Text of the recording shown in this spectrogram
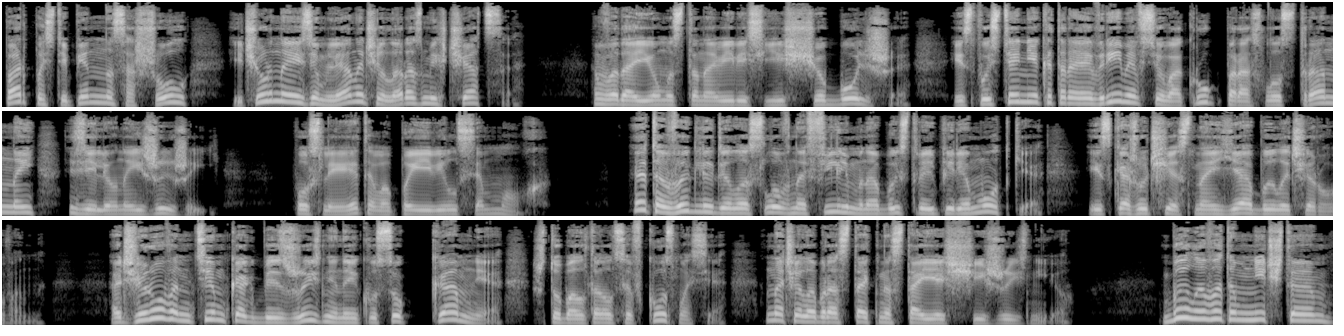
Пар постепенно сошел, и черная земля начала размягчаться. Водоемы становились еще больше, и спустя некоторое время все вокруг поросло странной зеленой жижей. После этого появился мох. Это выглядело словно фильм на быстрой перемотке, и, скажу честно, я был очарован. Очарован тем, как безжизненный кусок камня, что болтался в космосе, начал обрастать настоящей жизнью. Было в этом нечто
